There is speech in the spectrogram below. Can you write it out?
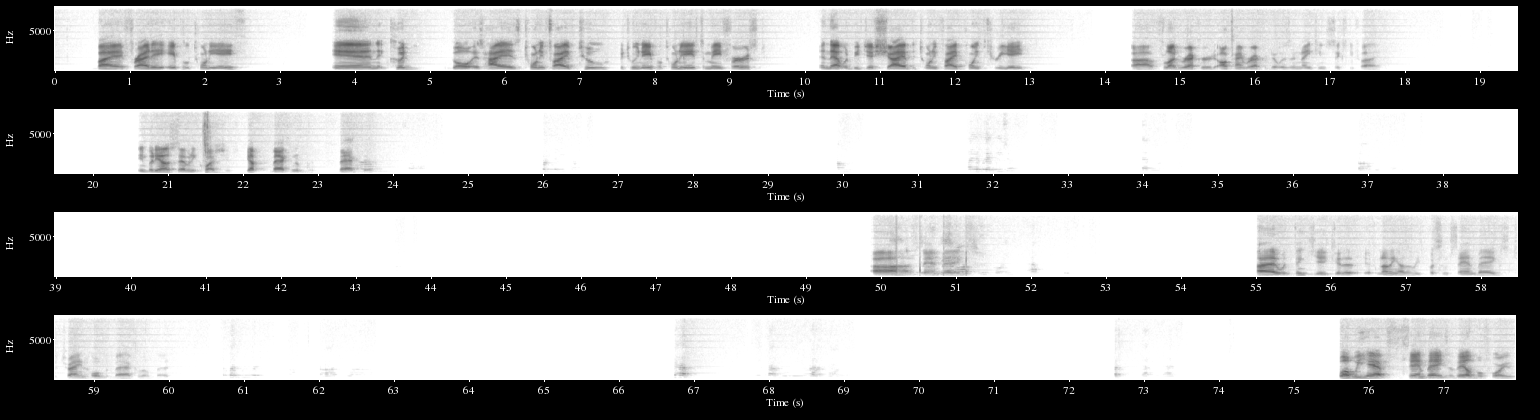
by Friday, April twenty-eighth. And it could go as high as 25.2 between April twenty-eighth to May first. And that would be just shy of the twenty-five point three eight uh, flood record, all-time record that was in nineteen sixty-five. Anybody else have any questions? Yep, back in the, back there. Uh, sandbags? I would think you could, uh, if nothing else, at least put some sandbags to try and hold it back a little bit. Well, we have sandbags available for you.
